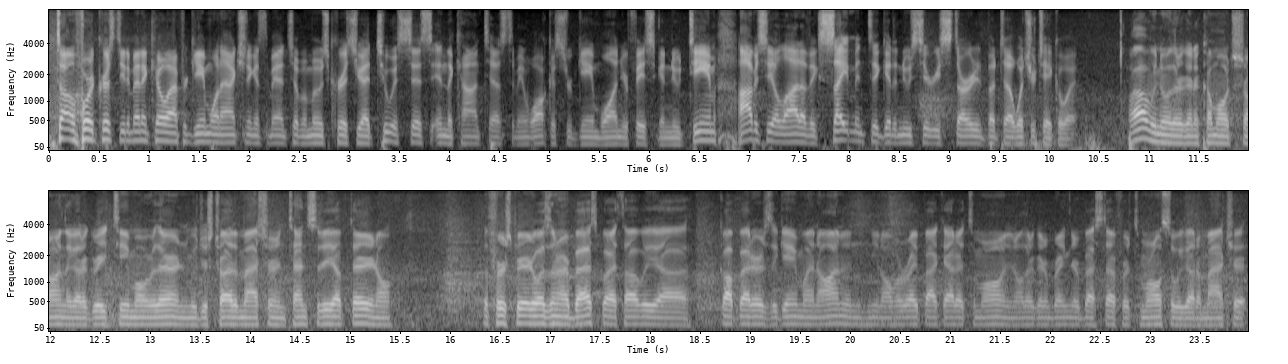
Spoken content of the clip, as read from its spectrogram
Tom Ford, Chris DiDomenico after game one action against the Manitoba Moose. Chris, you had two assists in the contest. I mean, walk us through game one. You're facing a new team. Obviously, a lot of excitement to get a new series started, but uh, what's your takeaway? Well, we know they're going to come out strong. They got a great team over there, and we just try to match their intensity up there. You know, the first period wasn't our best, but I thought we uh, got better as the game went on, and you know we're right back at it tomorrow. And, you know they're going to bring their best effort tomorrow, so we got to match it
